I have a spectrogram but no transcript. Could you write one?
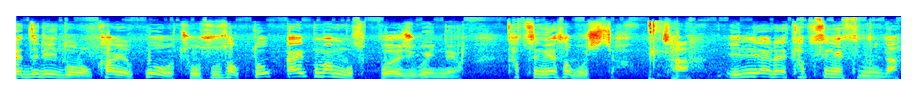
해드리도록 하겠고 조수석도 깔끔한 모습 보여주고 있네요. 탑승해서 보시죠. 자, 1열에 탑승했습니다.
